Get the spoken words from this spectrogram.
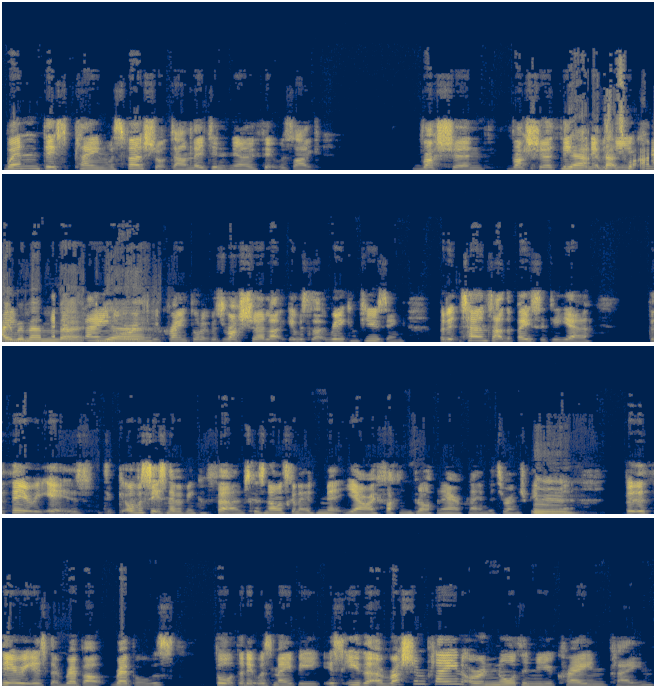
when this plane was first shot down, they didn't know if it was like Russian, Russia thinking Yeah, it was that's what I remember, airplane, or if Ukraine thought it was Russia. Like it was like really confusing. But it turns out that basically, yeah. The theory is, obviously it's never been confirmed because no one's going to admit, yeah, I fucking blew up an airplane with 300 people in Mm. it. But the theory is that rebel rebels thought that it was maybe it's either a Russian plane or a northern Ukraine plane.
